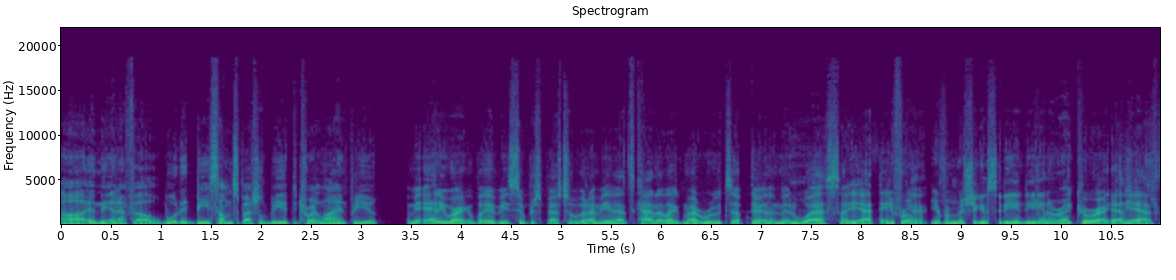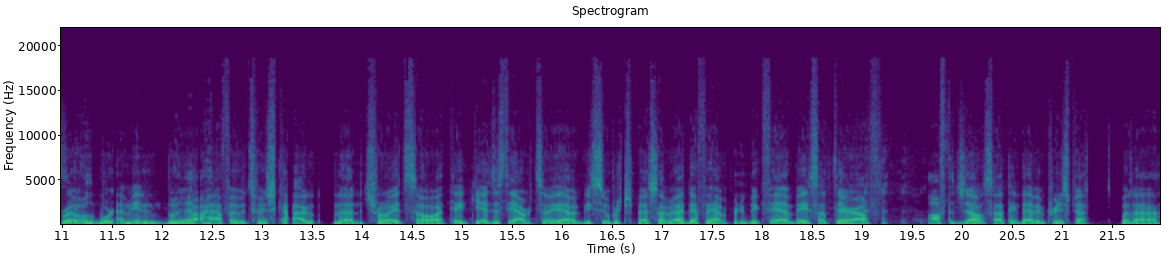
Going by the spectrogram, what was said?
uh, in the NFL. Would it be something special to be a Detroit Lion for you? I mean, anywhere I can play would be super special, but I mean, that's kind of like my roots up there in the Midwest. So yeah, I think You're from uh, you're from Michigan City, Indiana, right? Correct. Yeah, Yeah. it's right the border. I mean, Yeah. about halfway between Chicago and uh, Detroit. So I think, yeah, just the opportunity that would be super special. I mean, I definitely have a pretty big fan base up there off off the jump. So I think that'd be pretty special. But uh,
